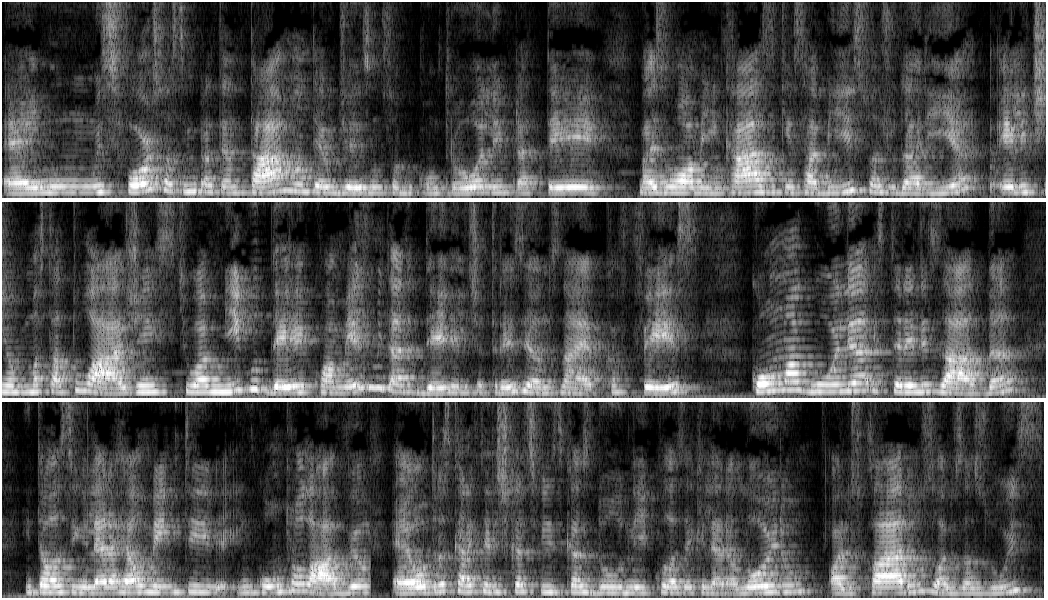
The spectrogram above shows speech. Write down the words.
é, em um esforço assim para tentar manter o Jason sob controle, para ter mais um homem em casa, e quem sabe isso ajudaria. Ele tinha algumas tatuagens que o amigo dele, com a mesma idade dele, ele tinha 13 anos na época, fez com uma agulha esterilizada então, assim, ele era realmente incontrolável. É, outras características físicas do Nicholas é que ele era loiro, olhos claros, olhos azuis.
